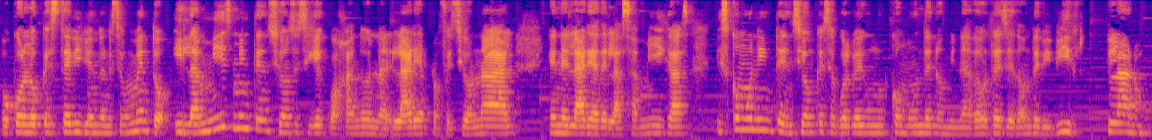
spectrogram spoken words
o con lo que esté viviendo en ese momento. Y la misma intención se sigue cuajando en el área profesional, en el área de las amigas. Es como una intención que se vuelve un común denominador desde donde vivir. Claro.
